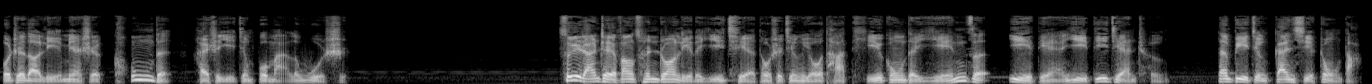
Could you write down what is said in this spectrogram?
不知道里面是空的还是已经布满了物事。虽然这方村庄里的一切都是经由他提供的银子一点一滴建成，但毕竟干系重大，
